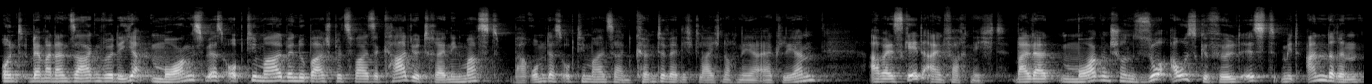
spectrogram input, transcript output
Und wenn man dann sagen würde, ja, morgens wäre es optimal, wenn du beispielsweise Cardio-Training machst, warum das optimal sein könnte, werde ich gleich noch näher erklären. Aber es geht einfach nicht, weil der Morgen schon so ausgefüllt ist mit anderen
